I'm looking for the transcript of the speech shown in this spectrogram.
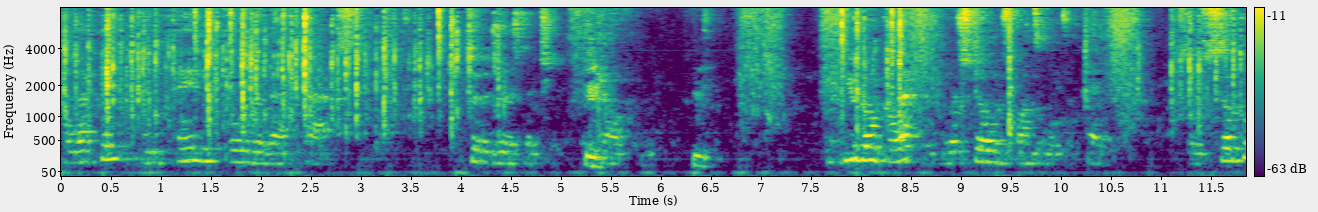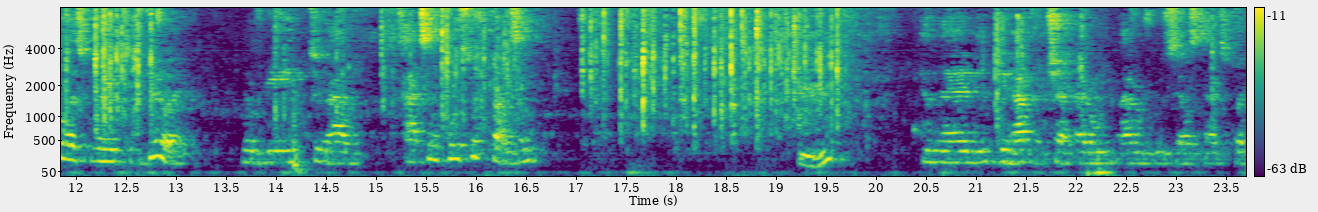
collecting and paying over that tax to the jurisdiction in hmm. California. If you don't collect it, you're still responsible to pay. So the simplest way to do it would be to have tax inclusive pricing. Mm-hmm. And then you have to check, I don't, I don't do sales tax, but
